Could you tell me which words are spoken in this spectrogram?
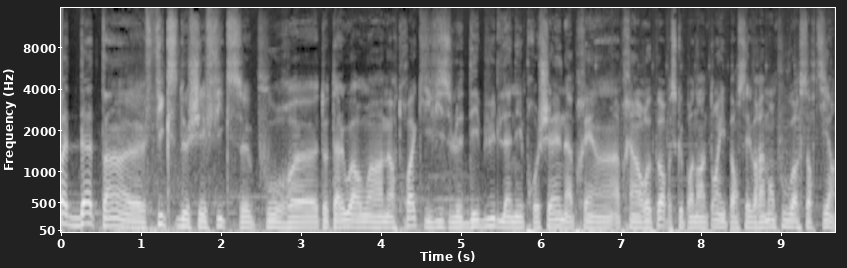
pas de date hein, euh, fixe de chez fixe pour euh, Total War Warhammer 3 qui vise le début de l'année prochaine après un, après un report parce que pendant un temps ils pensaient vraiment pouvoir sortir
